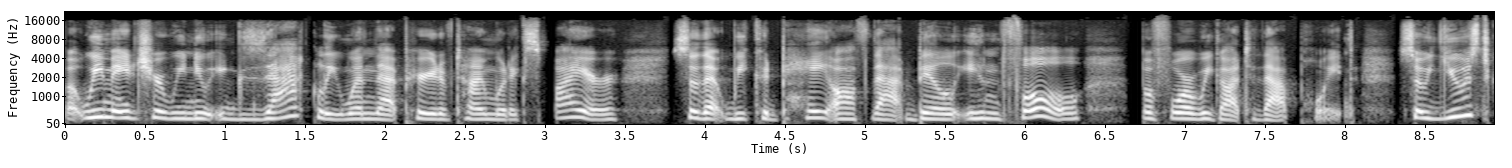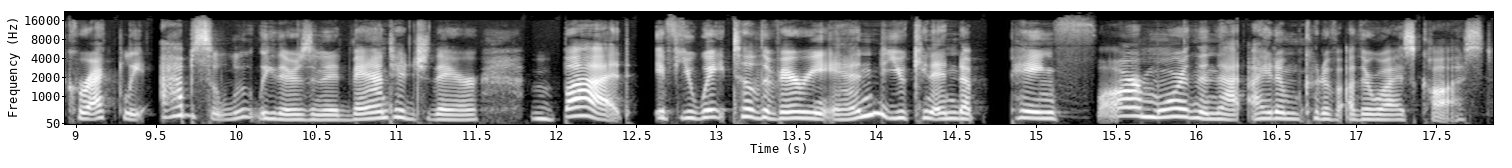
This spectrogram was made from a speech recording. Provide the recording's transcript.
but we made sure we knew exactly when that period of time would expire so that we could pay off that bill in full before we got to that point. So, used correctly, absolutely there's an advantage there. But if you wait till the very end, you can end up paying far more than that item could have otherwise cost.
